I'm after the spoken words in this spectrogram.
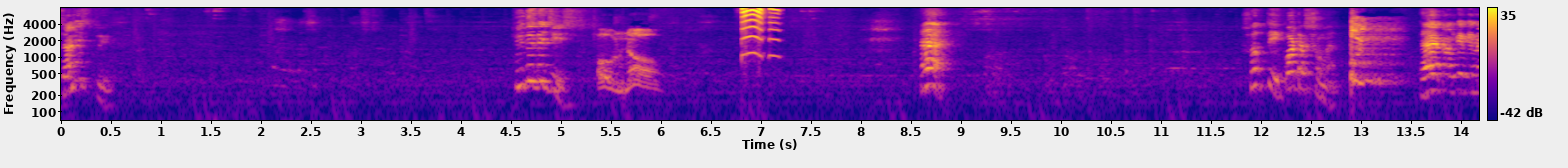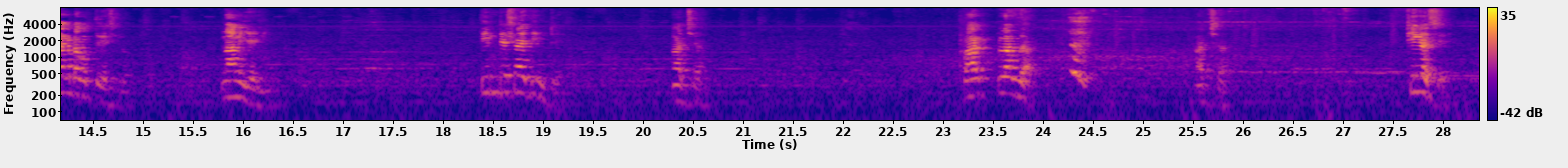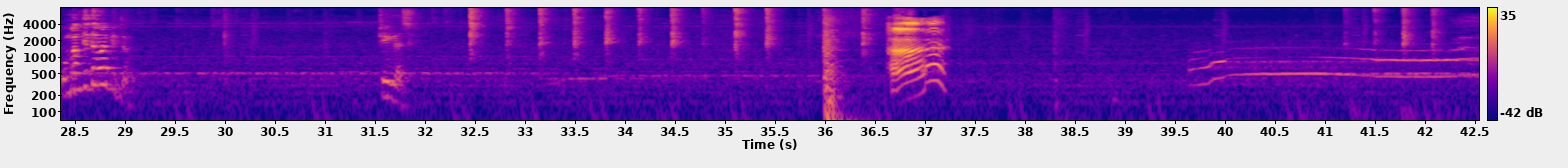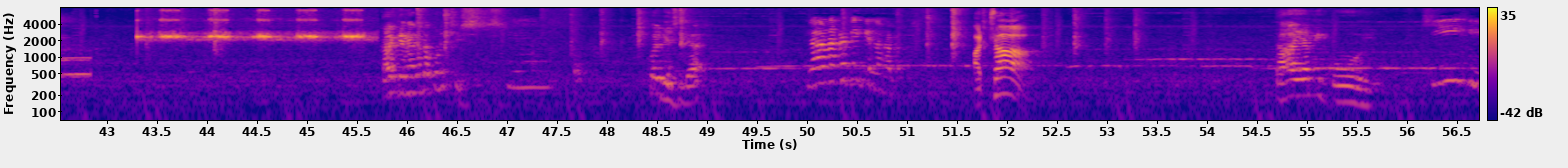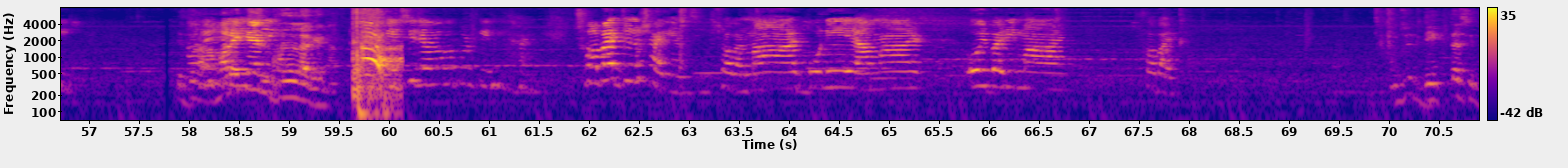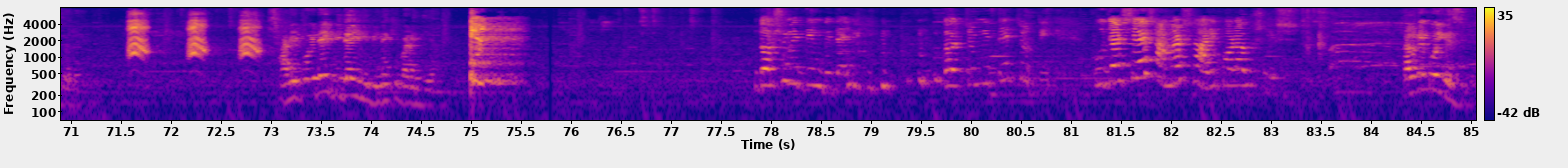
জানিস তুই? তুই দেখেছিস? হ্যাঁ। সত্যি কটার সময়? হ্যাঁ কালকে কেনাকাটা করতে গেছিল। না আমি যাইনি। তিনটে সাড়ে তিনটে। আচ্ছা। Park plaza. আচ্ছা। ঠিক আছে। প্রমাণ দিতে পারবি তো? ঠিক আছে। কাল কেনাকাটা করেছিস? কই গেছিলি আর? রান্নাঘাটেই কেনাকাটা আচ্ছা। তাই আমি কই? কি? এ আমারে কেন ভালো লাগে না? বেশি জামা কাপড় কিনি নাই সবার জন্য শাড়ি আনছি। সবার মার বোনের আমার ওই বাড়ি মার আমি দেখতাছি তোরে। শাড়ি পরেই বিদায় নিবি নাকি বাড়ি দিয়া দশমীর দিন বিদায়। দশমীতে ছুটি। পূজা শেষ আমার শাড়ি পরাও শেষ। কালকে কই গেছিলি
